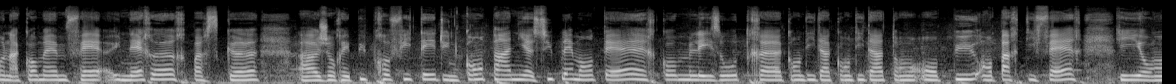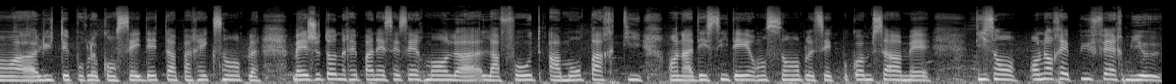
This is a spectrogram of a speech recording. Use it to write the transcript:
on a quand même fait une erreur parce que euh, j'aurais pu profiter d'une campagne supplémentaire comme les autres euh, candidats candidates ont, pu en partie faire, qui ont lutté pour le Conseil d'État, par exemple. Mais je donnerai pas nécessairement la, la, faute à mon parti. On a décidé ensemble, c'est comme ça, mais disons, on aurait pu faire mieux.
